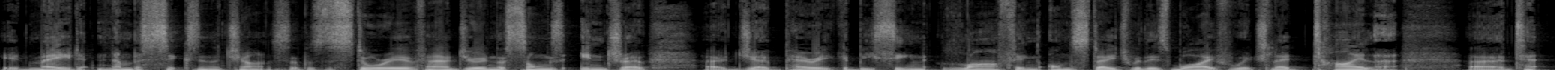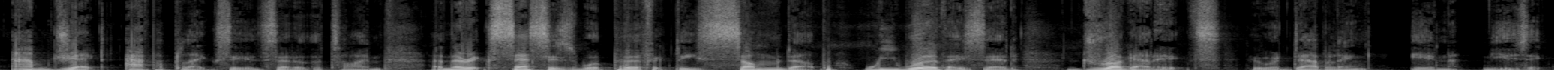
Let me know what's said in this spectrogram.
it made number six in the charts. There was the story of how, during the song's intro, uh, Joe Perry could be seen laughing on stage with his wife, which led Tyler uh, to abject apoplexy, it said at the time. And their excesses were perfectly summed up. We were, they said, drug addicts who were dabbling in music.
